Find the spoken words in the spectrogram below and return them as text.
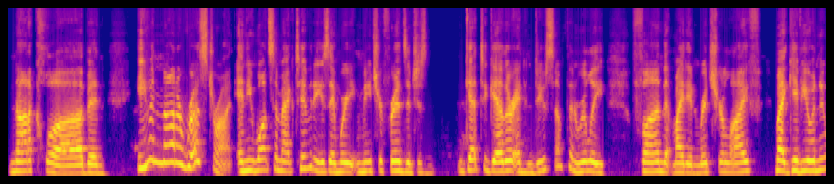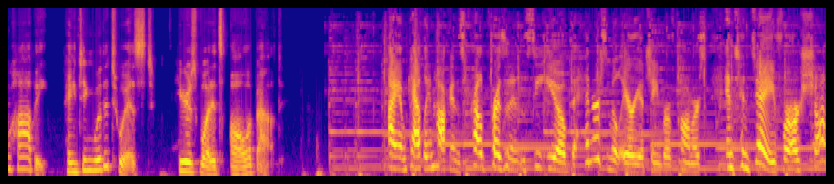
not a club and even not a restaurant and you want some activities and where you meet your friends and just get together and do something really fun that might enrich your life, might give you a new hobby, painting with a twist. Here's what it's all about. I am Kathleen Hawkins, proud president and CEO of the Hendersonville Area Chamber of Commerce. And today, for our Shop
